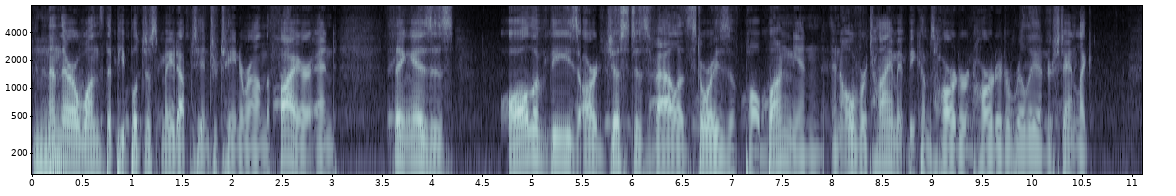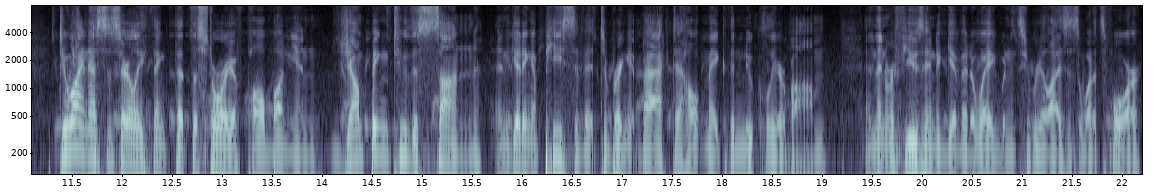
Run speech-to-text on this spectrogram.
and then mm-hmm. there are ones that people just made up to entertain around the fire. And thing is, is all of these are just as valid stories of Paul Bunyan, and over time it becomes harder and harder to really understand. Like, do I necessarily think that the story of Paul Bunyan jumping to the sun and getting a piece of it to bring it back to help make the nuclear bomb, and then refusing to give it away once he realizes what it's for,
